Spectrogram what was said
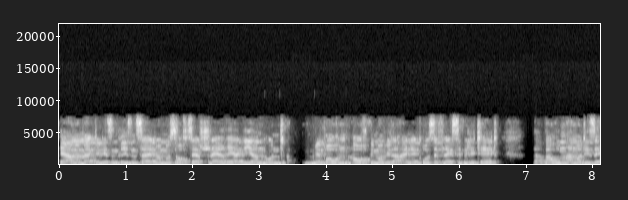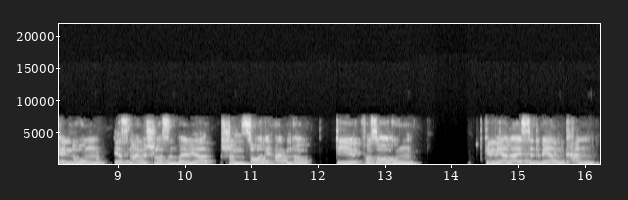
Ja, man merkt in diesen Krisenzeiten, man muss oft sehr schnell reagieren und wir brauchen auch immer wieder eine große Flexibilität. Warum haben wir diese Änderung erstmal beschlossen? Weil wir schon Sorge hatten, ob die Versorgung gewährleistet werden kann,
